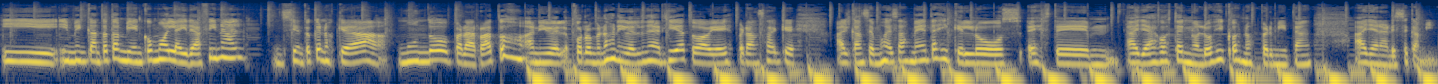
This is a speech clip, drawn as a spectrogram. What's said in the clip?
y, y me encanta también como la idea final siento que nos queda mundo para rato a nivel, por lo menos a nivel de energía, todavía hay esperanza de que alcancemos esas metas y que los este, hallazgos tecnológicos nos permitan allanar ese camino.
